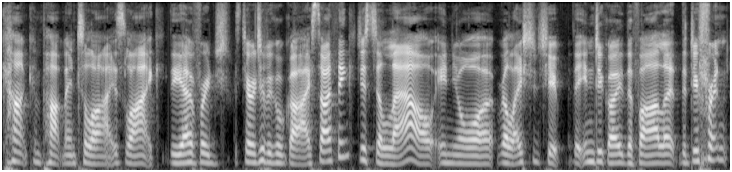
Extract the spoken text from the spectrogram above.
can't compartmentalize like the average stereotypical guy. So I think just allow in your relationship the indigo, the violet, the different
